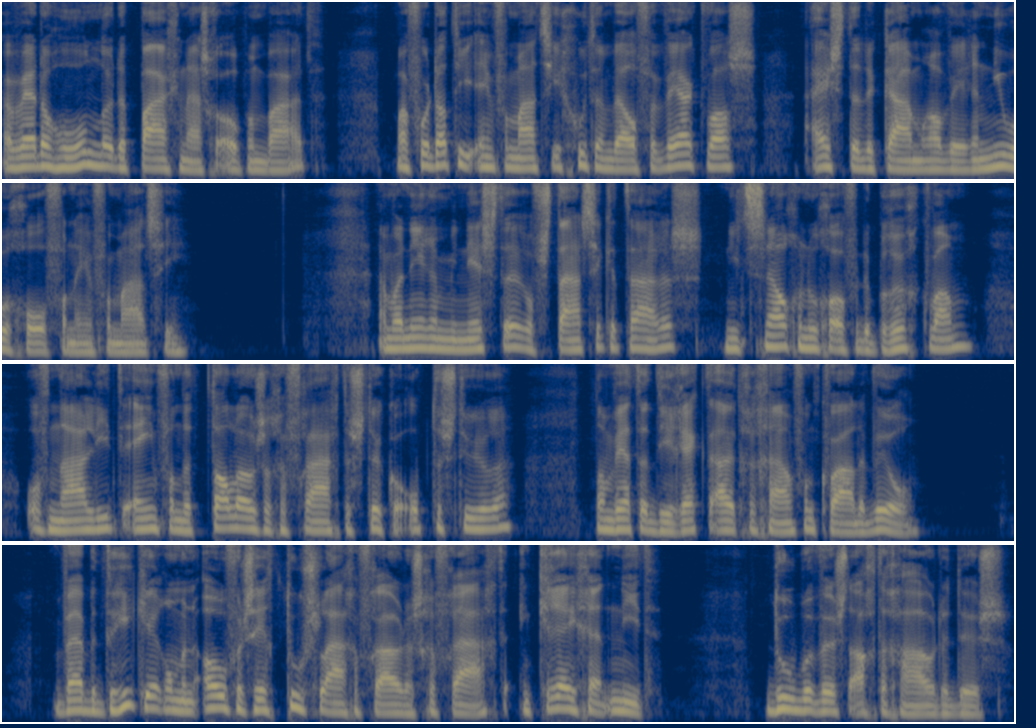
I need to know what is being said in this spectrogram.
Er werden honderden pagina's geopenbaard, maar voordat die informatie goed en wel verwerkt was, eiste de Kamer alweer een nieuwe golf van informatie. En wanneer een minister of staatssecretaris niet snel genoeg over de brug kwam of naliet een van de talloze gevraagde stukken op te sturen, dan werd er direct uitgegaan van kwade wil. We hebben drie keer om een overzicht toeslagenfraudes gevraagd en kregen het niet. Doelbewust achtergehouden dus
